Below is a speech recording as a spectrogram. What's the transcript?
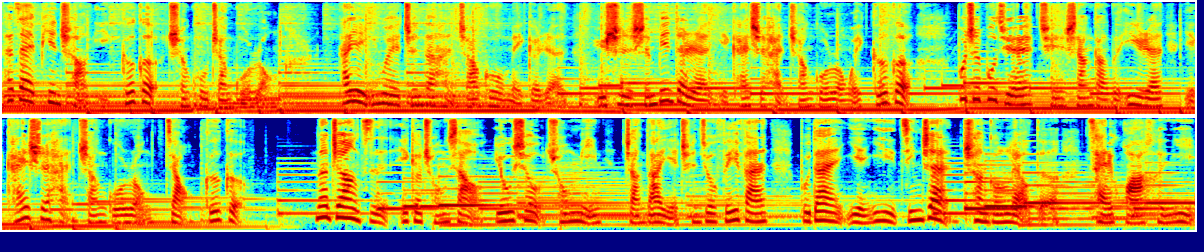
她在片场以哥哥称呼张国荣，他也因为真的很照顾每个人，于是身边的人也开始喊张国荣为哥哥，不知不觉，全香港的艺人也开始喊张国荣叫哥哥。那这样子，一个从小优秀聪明，长大也成就非凡，不但演艺精湛、唱功了得、才华横溢，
